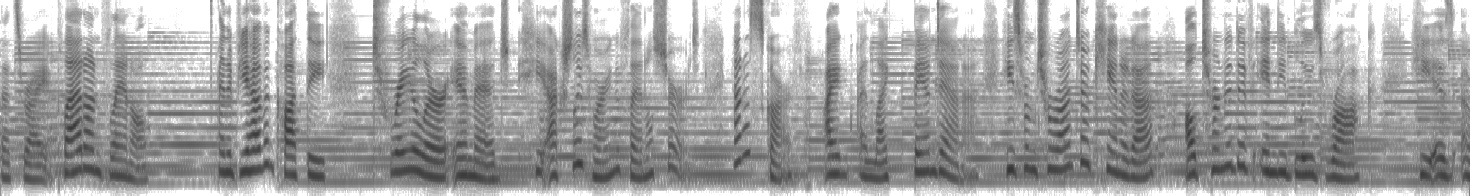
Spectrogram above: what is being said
That's right, Plaid on Flannel. And if you haven't caught the trailer image, he actually is wearing a flannel shirt and a scarf. I, I like bandana. He's from Toronto, Canada, alternative indie blues rock. He is a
